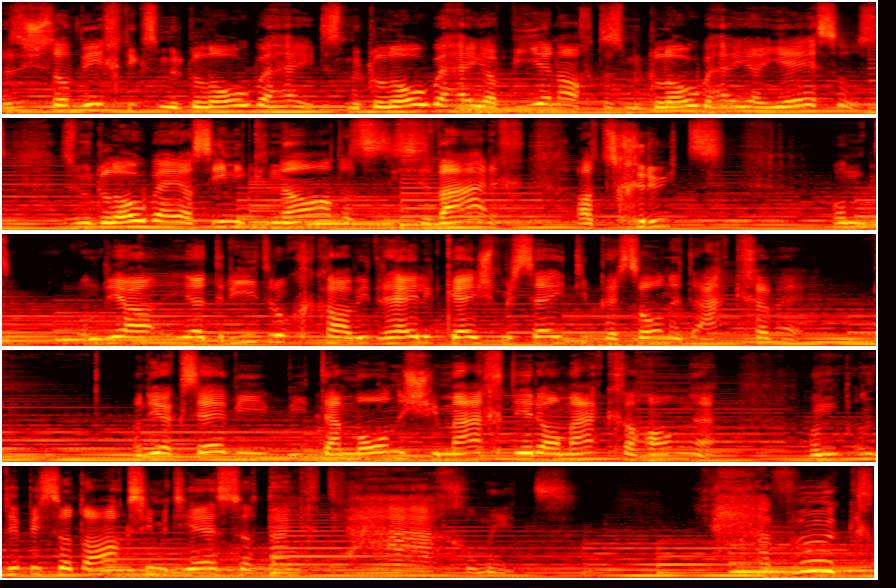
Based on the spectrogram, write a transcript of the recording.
Es ist so wichtig, dass wir Glauben haben, dass wir Glauben haben an Weihnachten, dass wir Glauben haben an Jesus, dass wir Glauben haben an seine Gnade, an sein Werk, an das Kreuz. Und, und ich, ich hatte den Eindruck, gehabt, wie der Heilige Geist mir sagt, die Person hat Eckenweh. Und ich habe gesehen, wie, wie dämonische Mächte ihr am Ecken hängen. Und, und ich war so da mit Jesus und dachte, ja, komm jetzt. Ja, wirklich.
